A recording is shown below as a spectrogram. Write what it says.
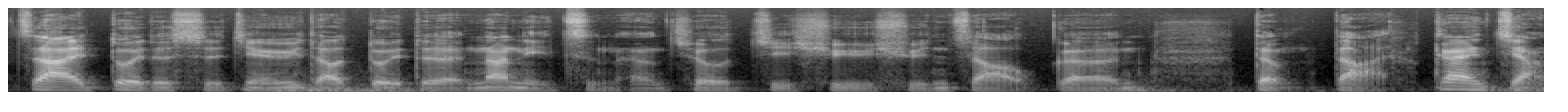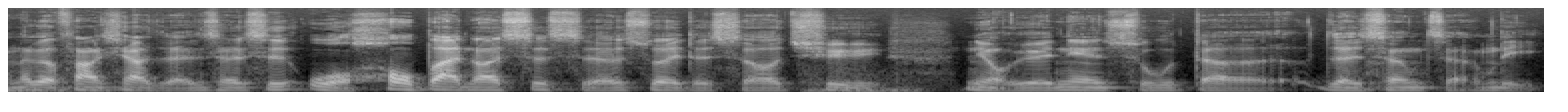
在对的时间遇到对的人，那你只能就继续寻找跟等待。刚才讲那个放下人生，是我后半段四十二岁的时候去纽约念书的人生整理。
